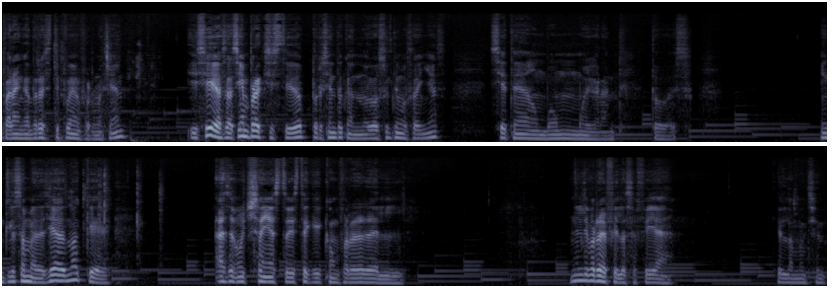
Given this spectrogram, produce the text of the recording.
para encontrar ese tipo de información. Y sí, o sea, siempre ha existido, pero siento que en los últimos años sí ha tenido un boom muy grande todo eso. Incluso me decías, ¿no? Que hace muchos años tuviste que comprar el, el libro de filosofía. Que lo mencioné.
